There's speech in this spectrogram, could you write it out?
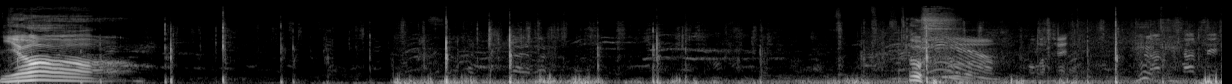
Йо! Уф. Сам, сам, сам,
